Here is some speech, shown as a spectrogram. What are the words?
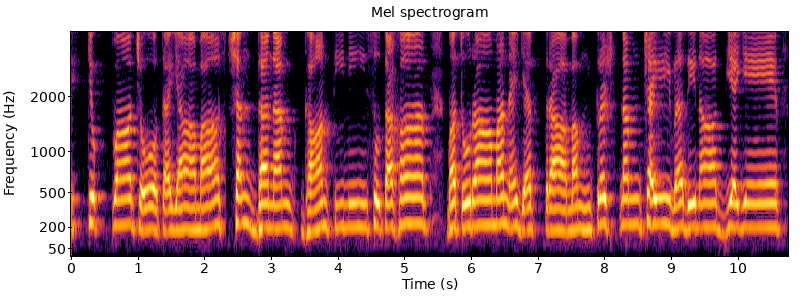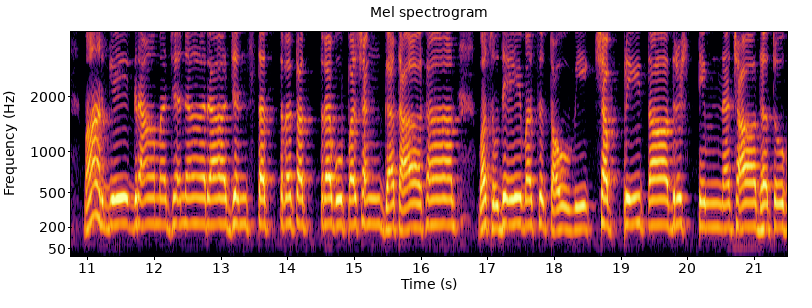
इत्युक्त्वा चोदयामास शन्धनं गान्तिनी सुतः मथुरामनयत्रामं कृष्णं चैव दिनाद्यये मार्गे ग्रामजनराजंस्तत्र तत्र उपसङ्गताः वसुदेवसुतौ वीक्षप्रीता दृष्टिं न चाधतुः।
